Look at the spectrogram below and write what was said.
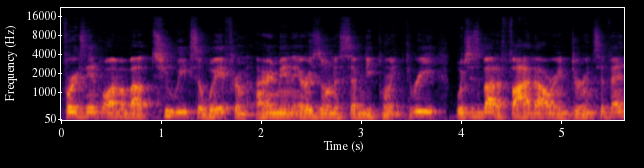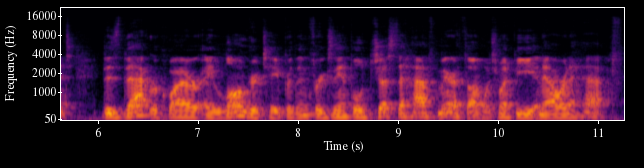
For example, I'm about two weeks away from Ironman Arizona 70.3, which is about a five hour endurance event. Does that require a longer taper than, for example, just a half marathon, which might be an hour and a half?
